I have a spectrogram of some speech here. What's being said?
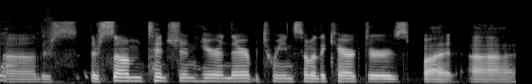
Uh, there's there's some tension here and there between some of the characters, but uh,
